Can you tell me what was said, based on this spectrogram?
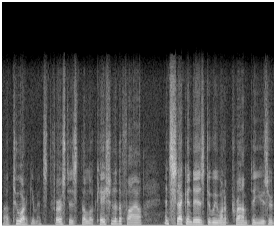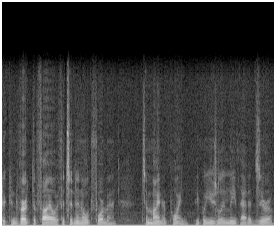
Well, two arguments. First is the location of the file, and second is do we want to prompt the user to convert the file if it's in an old format. It's a minor point. People usually leave that at zero.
